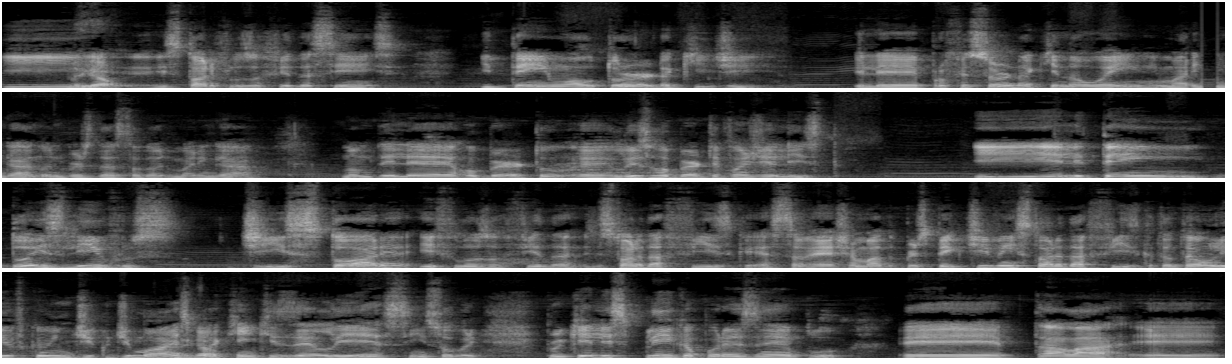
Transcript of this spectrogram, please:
E Legal. História e Filosofia da Ciência. E tem um autor daqui de. Ele é professor aqui na UEM, em Maringá, na Universidade Estadual de Maringá. O nome dele é Roberto, é, Luiz Roberto Evangelista. E ele tem dois livros de história e filosofia da história da física. Essa é chamado Perspectiva em História da Física. Tanto é um livro que eu indico demais para quem quiser ler, assim, sobre. Porque ele explica, por exemplo, é, tá lá, é,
